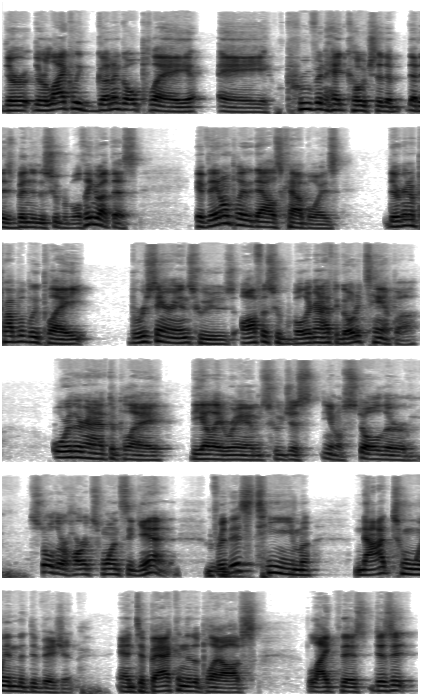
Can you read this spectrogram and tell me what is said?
They're they're likely gonna go play a proven head coach that, that has been to the Super Bowl. Think about this: if they don't play the Dallas Cowboys, they're gonna probably play Bruce Arians, who's off a Super Bowl. They're gonna have to go to Tampa or they're going to have to play the LA Rams, who just you know stole their stole their hearts once again. Mm-hmm. For this team not to win the division and to back into the playoffs like this, does it,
